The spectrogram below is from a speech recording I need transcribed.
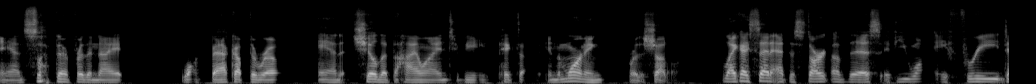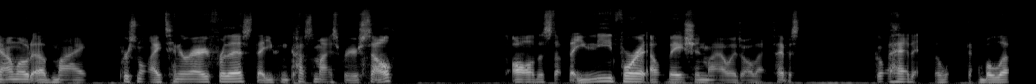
and slept there for the night. Walked back up the road and chilled at the Highline to be picked up in the morning for the shuttle like I said at the start of this, if you want a free download of my personal itinerary for this that you can customize for yourself, all the stuff that you need for it, elevation, mileage, all that type of stuff, go ahead and link down below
